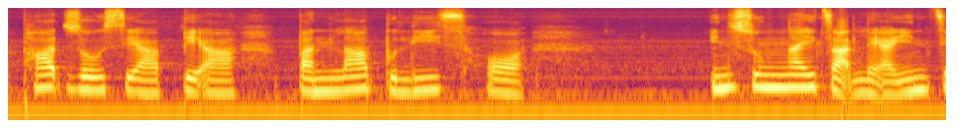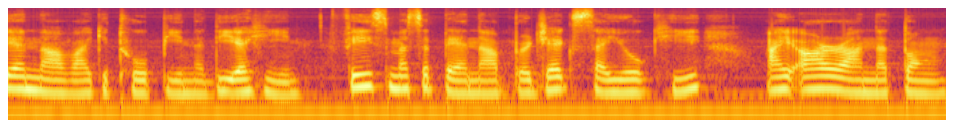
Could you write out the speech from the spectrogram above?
aphat zosi a pe a panla police ho in sungai chat le a in chen nawa ki thopi na di a hi face masa pena project sayok hi IR na tong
